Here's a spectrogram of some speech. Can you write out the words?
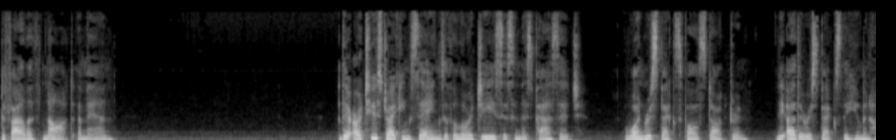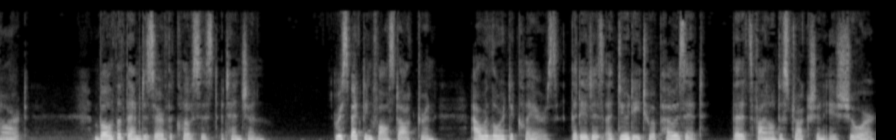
defileth not a man. There are two striking sayings of the Lord Jesus in this passage. One respects false doctrine. The other respects the human heart. Both of them deserve the closest attention. Respecting false doctrine, our Lord declares that it is a duty to oppose it, that its final destruction is sure,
